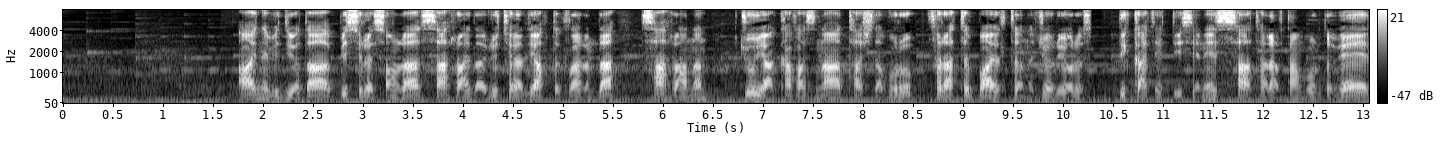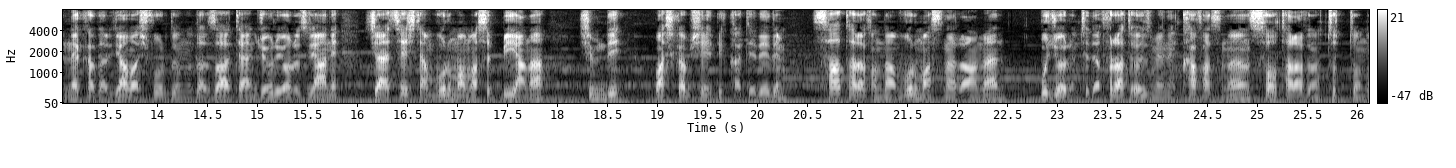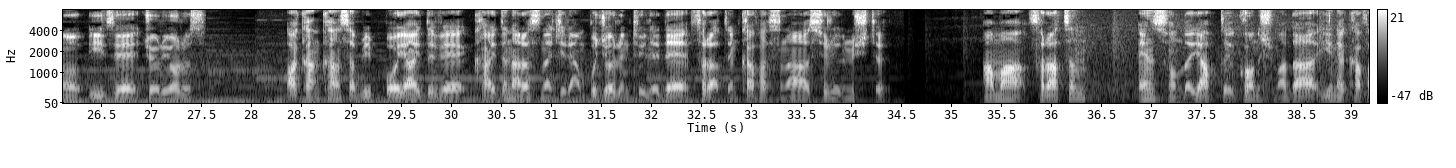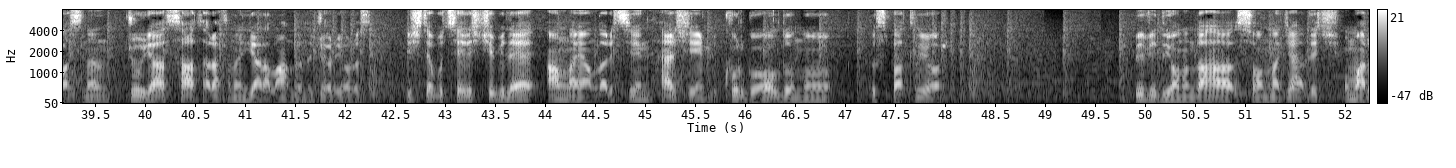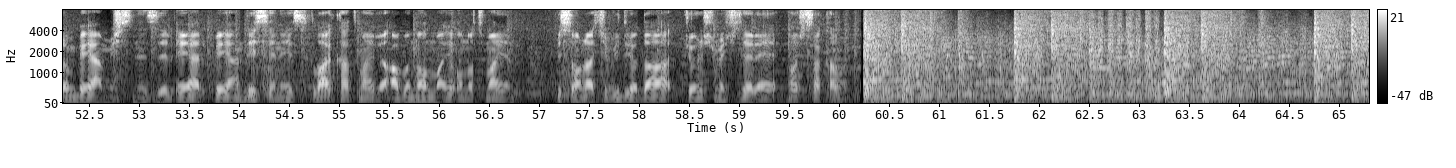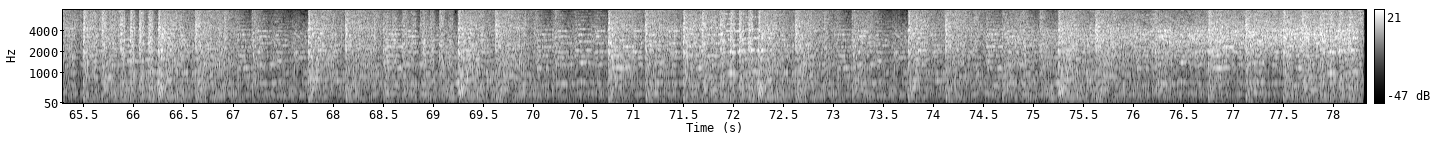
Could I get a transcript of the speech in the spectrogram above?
Aynı videoda bir süre sonra Sahra ile ritüel yaptıklarında Sahra'nın Cuya kafasına taşla vurup Fırat'ı bayılttığını görüyoruz. Dikkat ettiyseniz sağ taraftan vurdu ve ne kadar yavaş vurduğunu da zaten görüyoruz. Yani gerçekten vurmaması bir yana şimdi başka bir şeye dikkat edelim. Sağ tarafından vurmasına rağmen bu görüntüde Fırat Özmen'in kafasının sol tarafını tuttuğunu iyice görüyoruz. Akan kansa bir boyaydı ve kaydın arasına giren bu görüntüyle de Fırat'ın kafasına sürülmüştü. Ama Fırat'ın en sonda yaptığı konuşmada yine kafasının Cuya sağ tarafının yaralandığını görüyoruz. İşte bu çelişki bile anlayanlar için her şeyin bir kurgu olduğunu ispatlıyor. Bir videonun daha sonuna geldik. Umarım beğenmişsinizdir. Eğer beğendiyseniz like atmayı ve abone olmayı unutmayın. Bir sonraki videoda görüşmek üzere. Hoşça kalın.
